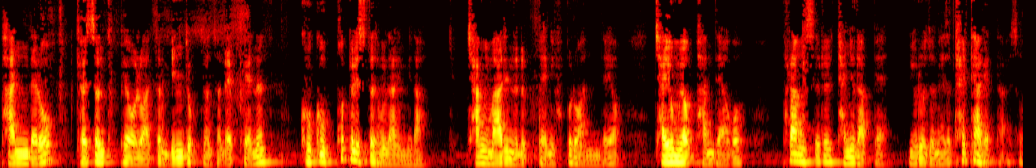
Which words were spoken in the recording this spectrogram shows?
반대로 결선 투표에 올라왔던 민족전선 FN은 극우 포퓰리스트 정당입니다. 장 마린 르펜이 후보로 왔는데요. 자유무역 반대하고 프랑스를 단일화폐 유로존에서 탈퇴하겠다 해서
